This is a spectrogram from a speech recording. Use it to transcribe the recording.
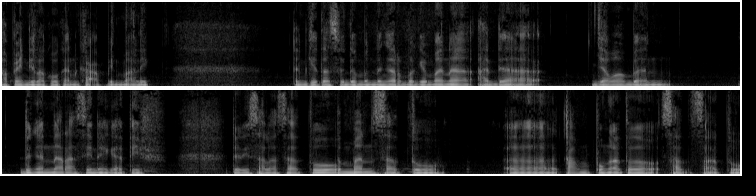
apa yang dilakukan Ka'ab bin Malik? Dan kita sudah mendengar bagaimana ada jawaban dengan narasi negatif dari salah satu teman satu uh, kampung atau satu, satu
